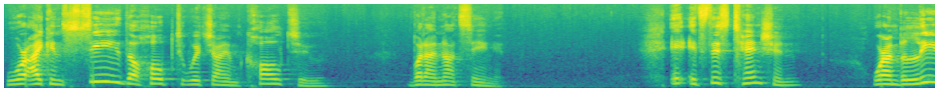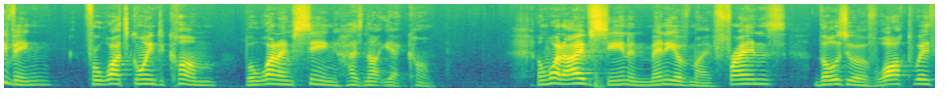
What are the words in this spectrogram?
where I can see the hope to which I am called to, but I'm not seeing it. It's this tension where I'm believing for what's going to come, but what I'm seeing has not yet come. And what I've seen, and many of my friends, those who have walked with,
